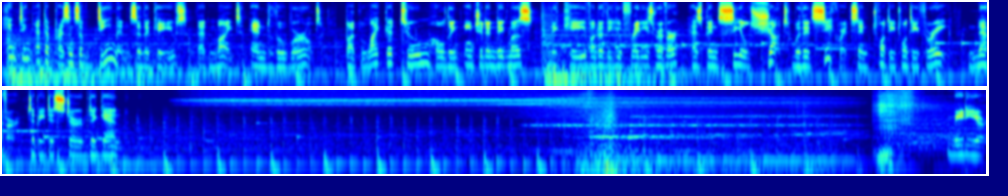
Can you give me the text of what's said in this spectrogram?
hinting at the presence of demons in the caves that might end the world. But like a tomb holding ancient enigmas, the cave under the Euphrates River has been sealed shut with its secrets in 2023, never to be disturbed again. Meteor.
